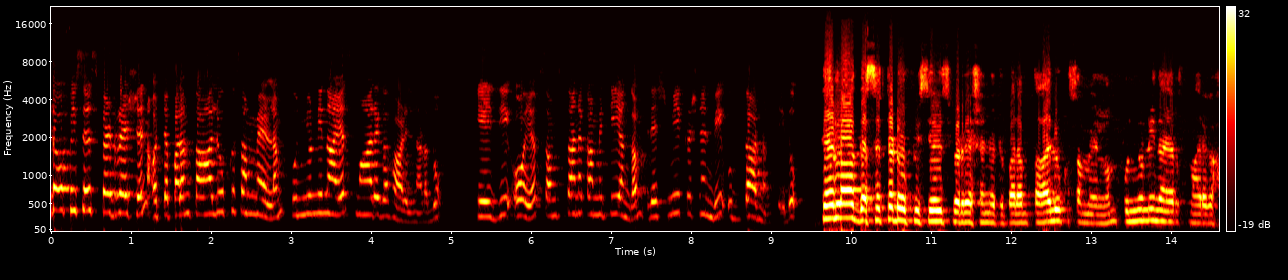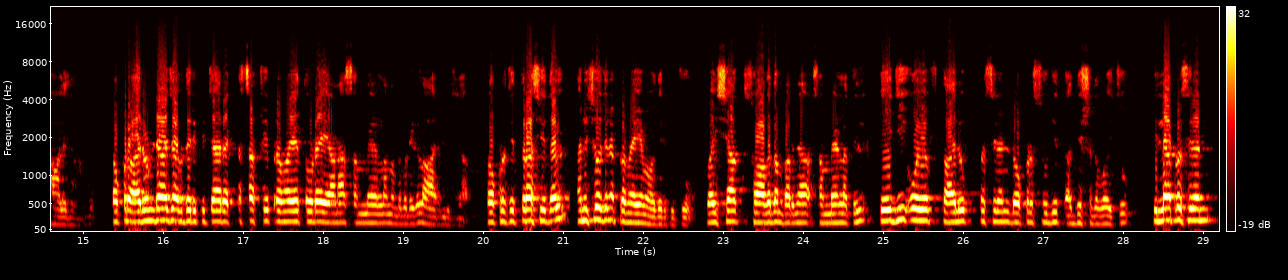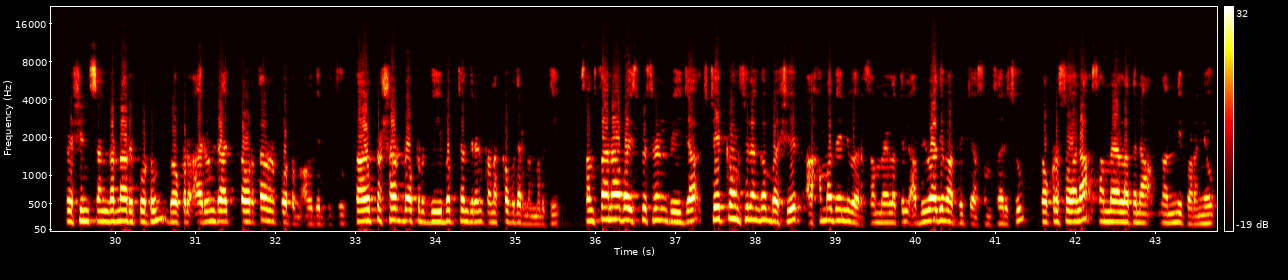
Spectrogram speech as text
Gazetted officers federation Ottapalam taluk സമ്മേളനം കുഞ്ഞുണ്ണി നായർ സ്മാരക ഹാളിൽ നടന്നു. കെ ജി ഒ എഫ് സംസ്ഥാന കമ്മിറ്റി അംഗം രശ്മി കൃഷ്ണൻ ബി ഉദ്ഘാടനം ചെയ്തു. Kerala gazetted officers federation Ottapalam taluk സമ്മേളനം കുഞ്ഞുണ്ണി നായർ സ്മാരക ഹാളിൽ നടന്നു. ഡോക്ടർ അരുൺ രാജ് അവതരിപ്പിച്ച രക്തസാക്ഷി പ്രമേയത്തോടെയാണ് സമ്മേളന നടപടികൾ ആരംഭിച്ചത്. ഡോക്ടർ ചിത്ര ശീതൽ അനുശോചന പ്രമേയം അവതരിപ്പിച്ചു. വൈശാഖ് സ്വാഗതം പറഞ്ഞ സമ്മേളനത്തിൽ K G O F taluk president doctor Sujith അധ്യക്ഷത വഹിച്ചു. ജില്ലാ പ്രസിഡന്റ് റഷ്യൻ സംഘടനാ റിപ്പോർട്ടും ഡോക്ടർ അരുൺ രാജ് പ്രവർത്തന റിപ്പോർട്ടും അവതരിപ്പിച്ചു. താഴ് ട്രഷറർ ഡോക്ടർ ദീപക് ചന്ദ്രൻ കണക്കവതരണം നടത്തി. സംസ്ഥാന vice president Reeja state council അംഗം ബഷീർ അഹമ്മദ് എന്നിവർ സമ്മേളനത്തിൽ അഭിവാദ്യം അർപ്പിച്ച് സംസാരിച്ചു. ഡോക്ടർ സോന സമ്മേളനത്തിന് നന്ദി പറഞ്ഞു.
